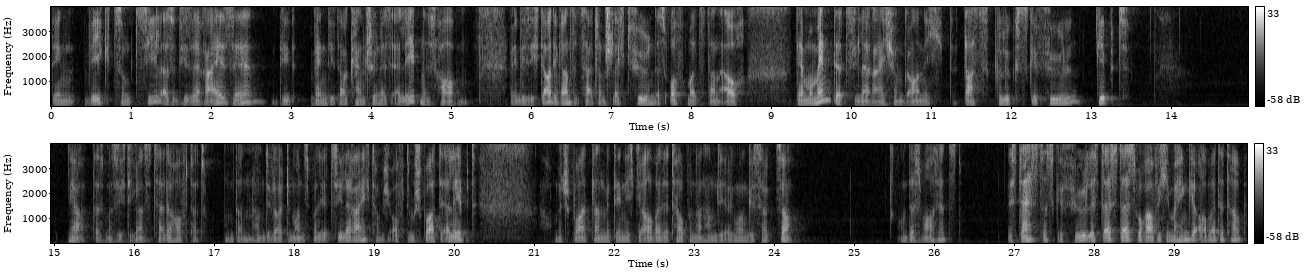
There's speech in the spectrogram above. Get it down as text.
den Weg zum Ziel, also diese Reise, die, wenn die da kein schönes Erlebnis haben, wenn die sich da die ganze Zeit schon schlecht fühlen, dass oftmals dann auch der Moment der Zielerreichung gar nicht das Glücksgefühl gibt, ja, dass man sich die ganze Zeit erhofft hat. Und dann haben die Leute manchmal ihr Ziel erreicht, habe ich oft im Sport erlebt, auch mit Sportlern, mit denen ich gearbeitet habe. Und dann haben die irgendwann gesagt, so, und das war's jetzt? Ist das das Gefühl? Ist das das, worauf ich immer hingearbeitet habe?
